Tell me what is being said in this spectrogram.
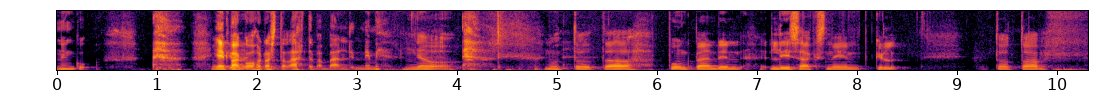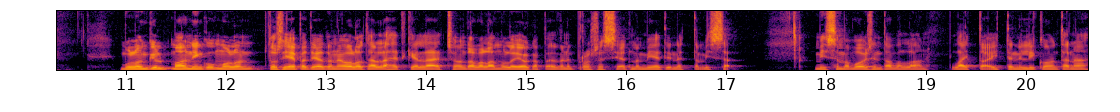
niin kuin, epäkohdasta lähtevä bändin nimi. Joo, mutta tota, punk-bändin lisäksi niin kyllä tota, mulla on kyllä, mä oon, niin kuin, mulla on tosi epätietoinen olo tällä hetkellä, että se on tavallaan mulle jokapäiväinen prosessi, että mä mietin, että missä, missä mä voisin tavallaan laittaa itteni likoon tänään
